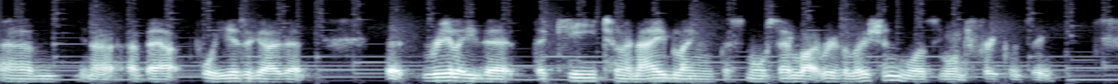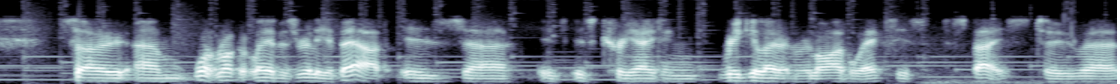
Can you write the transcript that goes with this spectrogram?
um, you know, about four years ago that that really the, the key to enabling the small satellite revolution was launch frequency. So, um, what Rocket Lab is really about is, uh, is, is creating regular and reliable access to space to uh,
